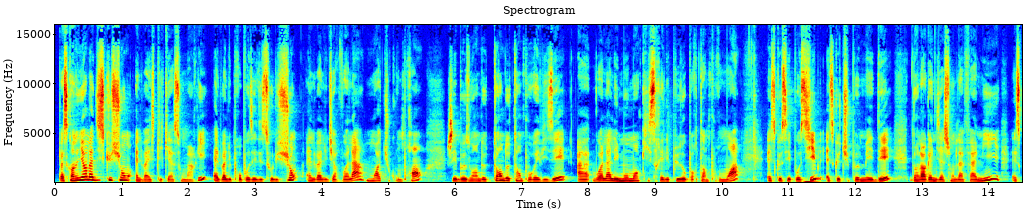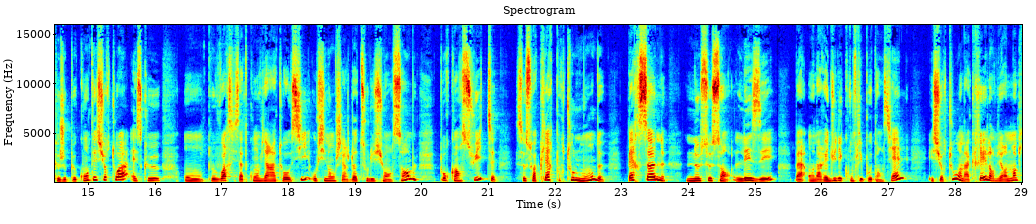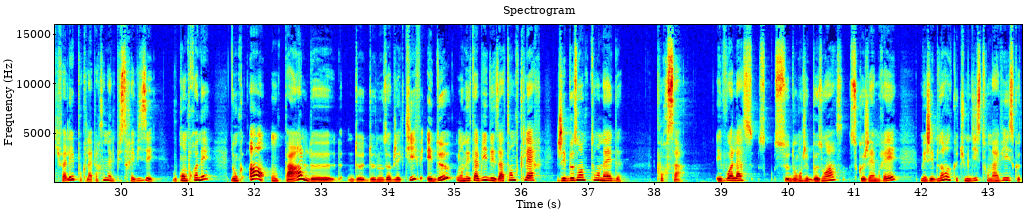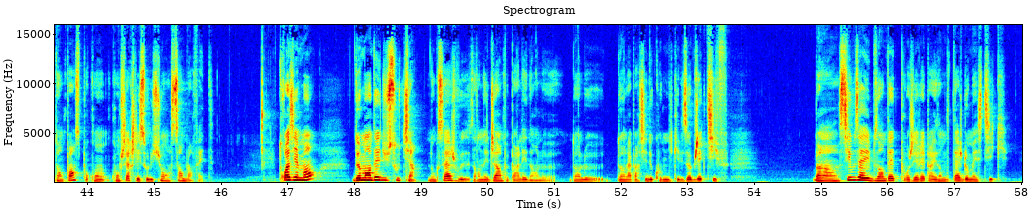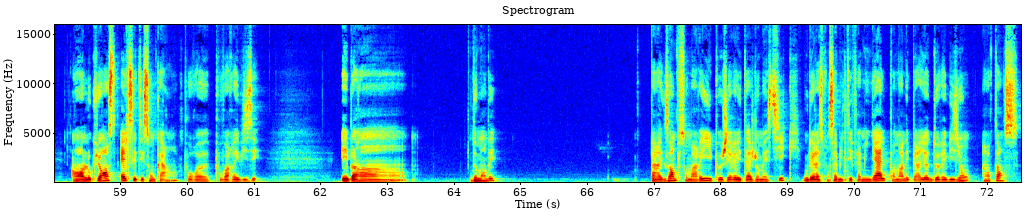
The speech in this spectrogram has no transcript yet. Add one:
Parce qu'en ayant la discussion, elle va expliquer à son mari, elle va lui proposer des solutions, elle va lui dire voilà, moi tu comprends, j'ai besoin de tant de temps pour réviser, voilà les moments qui seraient les plus opportuns pour moi. Est-ce que c'est possible? Est-ce que tu peux m'aider dans l'organisation de la famille? Est-ce que je peux compter sur toi? Est-ce que on peut voir si ça te convient à toi aussi? Ou sinon on cherche d'autres solutions ensemble pour qu'ensuite ce soit clair pour tout le monde, personne ne se sent lésé, ben, on a réduit les conflits potentiels et surtout on a créé l'environnement qu'il fallait pour que la personne puisse réviser. Vous comprenez? Donc un, on parle de, de, nos objectifs et deux, on établit des attentes claires. J'ai besoin de ton aide pour ça. Et voilà ce, dont j'ai besoin, ce que j'aimerais, mais j'ai besoin que tu me dises ton avis et ce que tu en penses pour qu'on cherche les solutions ensemble en fait. Troisièmement, demander du soutien. Donc ça, je vous en ai déjà un peu parlé dans le, dans, le, dans la partie de communiquer les objectifs. Ben, si vous avez besoin d'aide pour gérer par exemple des tâches domestiques, en l'occurrence, elle c'était son cas hein, pour euh, pouvoir réviser, eh ben, demandez. Par exemple, son mari il peut gérer les tâches domestiques ou les responsabilités familiales pendant les périodes de révision intenses.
